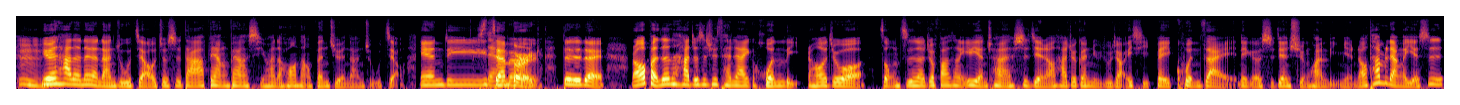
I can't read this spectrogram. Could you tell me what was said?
嗯，因为他的那个男主角就是大家非常非常喜欢的荒唐分局的男主角 Andy Samberg，对对对，然后反正他就是去参加一个婚礼，然后结果总之呢就发生了一连串的事件，然后他就跟女主角一起被困在那个时间循环里面，然后他们两个也是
